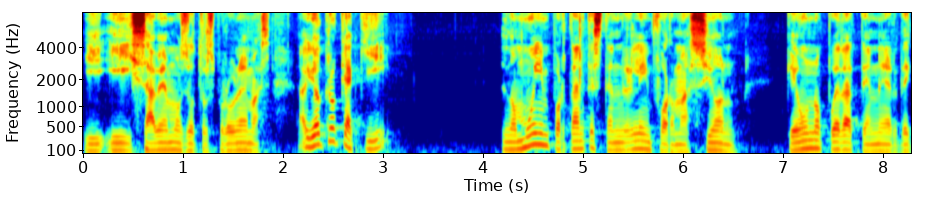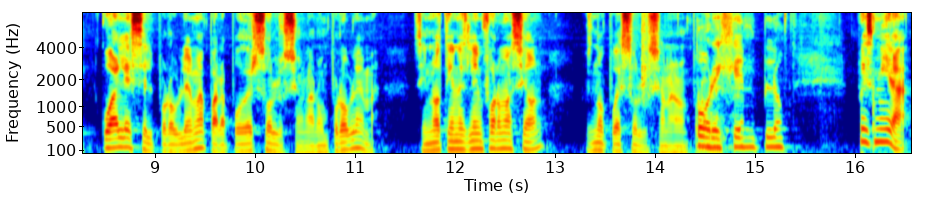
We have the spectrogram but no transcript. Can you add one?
y, sabemos de otros problemas. Yo creo que aquí lo muy importante es tener la información que uno pueda tener de cuál es el problema para poder solucionar un problema. Si no tienes la información, pues no puedes solucionar un problema. Por ejemplo. Pues mira,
